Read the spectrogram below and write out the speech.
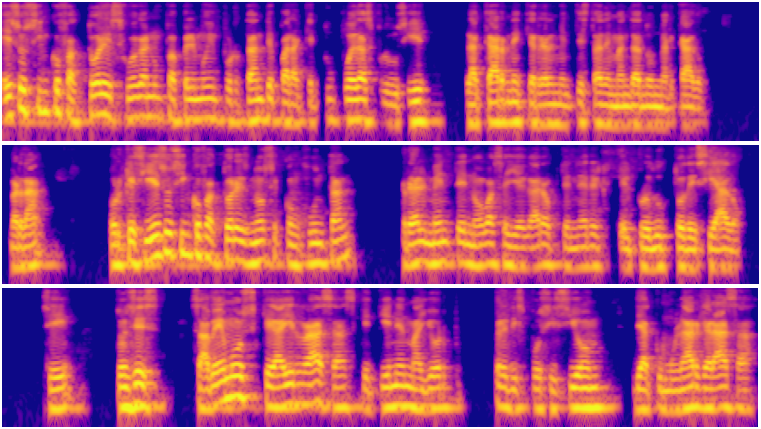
esos cinco factores juegan un papel muy importante para que tú puedas producir la carne que realmente está demandando un mercado, ¿verdad? Porque si esos cinco factores no se conjuntan, realmente no vas a llegar a obtener el, producto deseado, ¿sí? Entonces, Sabemos que hay razas que tienen mayor predisposición de acumular grasa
